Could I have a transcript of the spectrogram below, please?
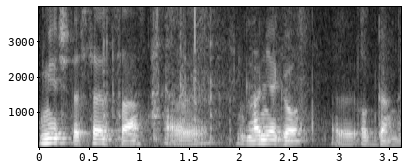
mieć te serca e, dla Niego oddane.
